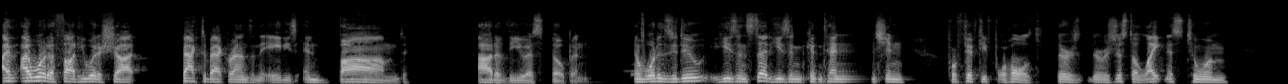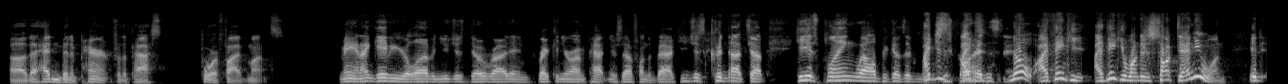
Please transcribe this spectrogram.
I, I would have thought he would have shot back to back rounds in the 80s and bombed out of the U.S. Open. And what does he do? He's instead he's in contention for 54 holes. There's there was just a lightness to him uh, that hadn't been apparent for the past four or five months. Man, I gave you your love and you just dove right in, breaking your arm, patting yourself on the back. You just could not tell. He is playing well because of you. I just, go I ahead and just- say it. no. I think he, I think he wanted to just talk to anyone. It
